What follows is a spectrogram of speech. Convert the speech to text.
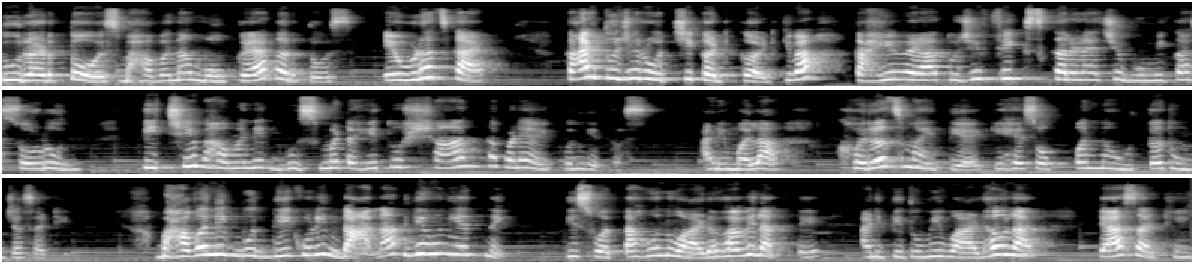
तू रडतोस भावना मोकळ्या करतोस एवढंच काय? काय तुझी रोजची कटकट किंवा काही वेळा तुझी फिक्स करण्याची भूमिका सोडून तिची भावनिक घुसमटही तू शांतपणे ऐकून घेतोस. आणि मला खरंच माहिती आहे की हे सोपं नव्हतं तुमच्यासाठी. भावनिक बुद्धी कुणी दानात घेऊन येत नाही. ती स्वतःहून वाढवावी लागते आणि ती तुम्ही वाढवलात त्यासाठी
